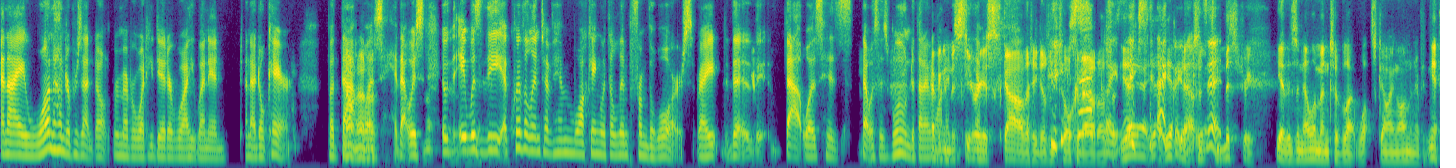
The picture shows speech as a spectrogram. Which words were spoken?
and I 100% don't remember what he did or why he went in, and I don't care but that no, no, was no. that was it, it, was the equivalent of him walking with a limp from the wars right? The, the that was his that was his wound that i having a mysterious scar that he doesn't talk exactly, about yeah, exactly, yeah yeah yeah, yeah. it's mystery. Yeah there's an element of like what's going on and everything. Yeah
